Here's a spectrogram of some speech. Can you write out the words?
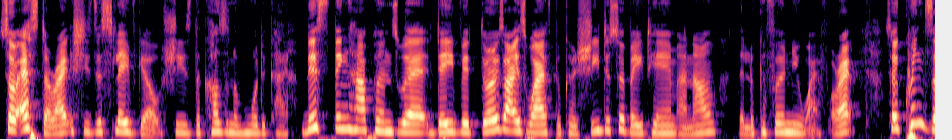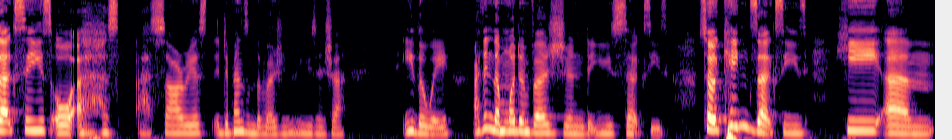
So Esther, right? She's the slave girl. She's the cousin of Mordecai. This thing happens where David throws out his wife because she disobeyed him, and now they're looking for a new wife. All right. So Queen Xerxes or Ahasuerus, it depends on the version you're using, Sha. Either way, I think the modern version that uses Xerxes. So King Xerxes, he um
